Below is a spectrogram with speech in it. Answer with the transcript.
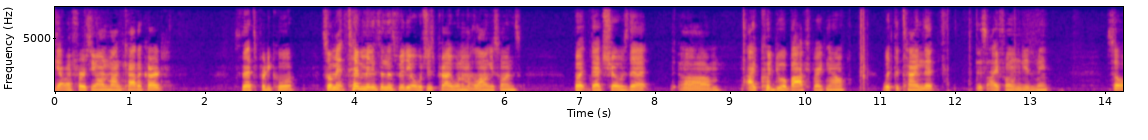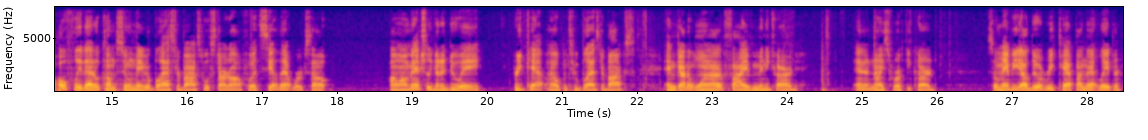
got my first Yoan Moncada card. So that's pretty cool. So I'm at 10 minutes in this video, which is probably one of my longest ones. But that shows that um, I could do a box break now with the time that this iPhone gives me. So hopefully that'll come soon. Maybe a blaster box we'll start off with, see how that works out. Um, I'm actually going to do a recap. I opened two blaster box and got a 1 out of 5 mini card and a nice rookie card. So maybe I'll do a recap on that later.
